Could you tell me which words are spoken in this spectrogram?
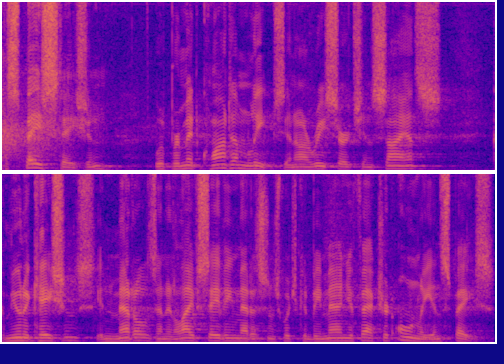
A space station will permit quantum leaps in our research in science, communications, in metals, and in life saving medicines, which can be manufactured only in space.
